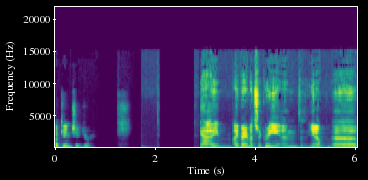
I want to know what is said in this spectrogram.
a game changer. Yeah, I I very much agree, and you know, uh,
